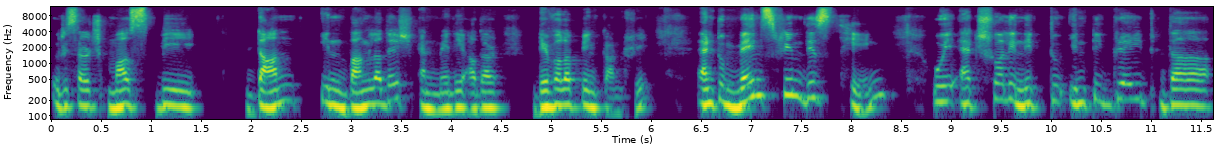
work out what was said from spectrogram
research must be done in Bangladesh and many other developing country. And to mainstream this thing, we actually need to integrate the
